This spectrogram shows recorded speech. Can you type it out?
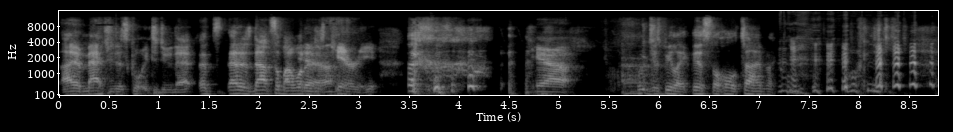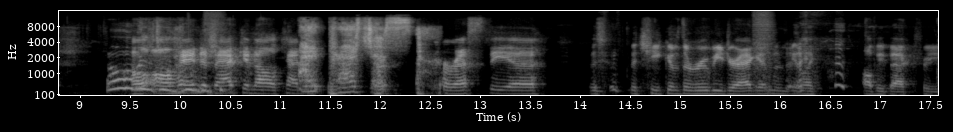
I imagine is going to do that. That's that is not something I want to just carry. yeah. We'd just be like this the whole time. Like, I'll, I'll hand it back and I'll kind My of precious. caress the uh the, the cheek of the ruby dragon and be like, "I'll be back for you."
